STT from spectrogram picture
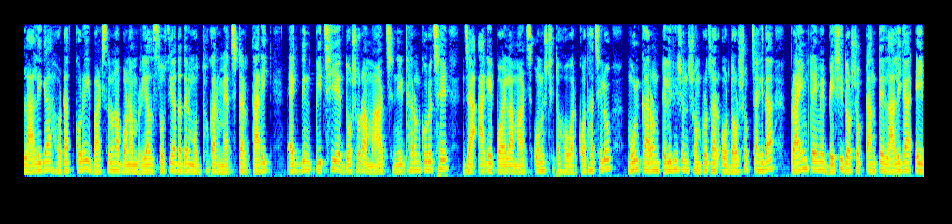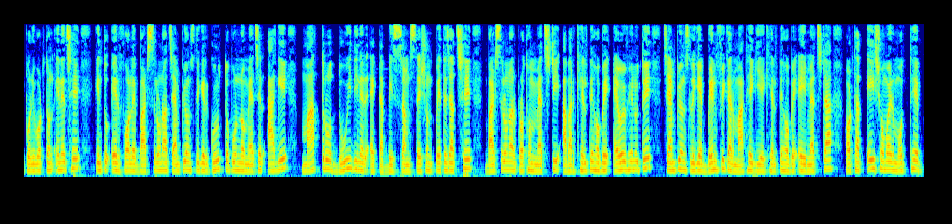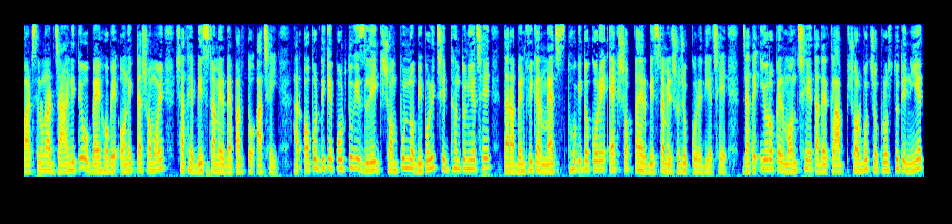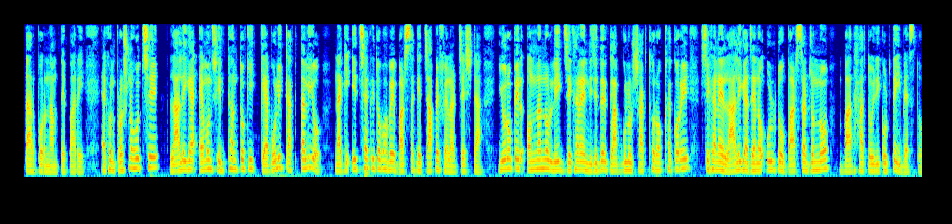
লা লিগা হঠাৎ করেই বার্সেলোনা বনাম রিয়াল সোসিয়াদাদের মধ্যকার ম্যাচটার তারিখ একদিন পিছিয়ে দোসরা মার্চ নির্ধারণ করেছে যা আগে পয়লা মার্চ অনুষ্ঠিত হওয়ার কথা ছিল, মূল কারণ টেলিভিশন সম্প্রচার ও দর্শক চাহিদা। প্রাইম টাইমে বেশি দর্শক টানতে লা লিগা এই পরিবর্তন এনেছে, কিন্তু এর ফলে বার্সেলোনা চ্যাম্পিয়ন্স লিগের গুরুত্বপূর্ণ ম্যাচের আগে মাত্র দুই দিনের একটা বিশ্রাম সেশন পেতে যাচ্ছে। বার্সেলোনার প্রথম ম্যাচটি আবার খেলতে হবে অ্যাওয়েভেনুতে চ্যাম্পিয়ন্স লিগে বেনফিকার মাঠে গিয়ে খেলতে হবে এই ম্যাচটা। অর্থাৎ এই সময়ের মধ্যে বার্সেলোনার জার্নিতেও ব্যয় হবে অনেকটা সময়। সাথে বিশ্রামের ব্যাপার তো আছেই। আর অপরদিকে পর্তুগিজ লিগ সম্পূর্ণ বিপরীত সিদ্ধান্ত নিয়েছে। তারা বেনফিকার ম্যাচ স্থগিত করে এক সপ্তাহের বিশ্রামের সুযোগ করে দিয়েছে, যাতে ইউরোপের মঞ্চে তাদের ক্লাব সর্বোচ্চ প্রস্তুতি নিয়ে তারপর নামতে পারে। এখন প্রশ্ন হচ্ছে লা লিগা এমন সিদ্ধান্ত কি কেবলই কাকতালীয়, নাকি ইচ্ছাকৃতভাবে বার্সাকে চাপে ফেলার চেষ্টা? ইউরোপের অন্যান্য লীগ যেখানে নিজেদের ক্লাবগুলোর স্বার্থ রক্ষা করে, সেখানে লালিগা যেন উল্টো বার্সার জন্য বাধা তৈরি করতেই ব্যস্ত।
